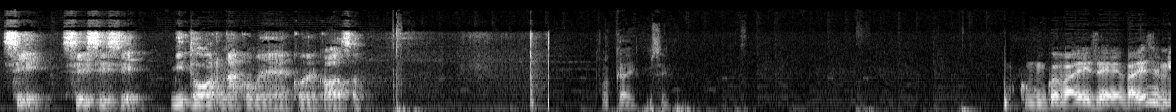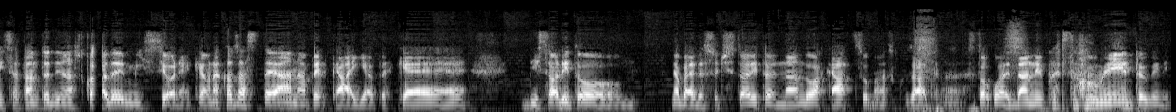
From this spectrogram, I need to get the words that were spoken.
Sì, sì, sì, sì, mi torna come, come cosa. ok, sì. Comunque Varese, Varese mi sa tanto di una squadra in missione, che è una cosa strana per Caia, perché di solito, vabbè adesso ci sto ritornando a cazzo, ma scusate, sto guardando in questo momento, quindi...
